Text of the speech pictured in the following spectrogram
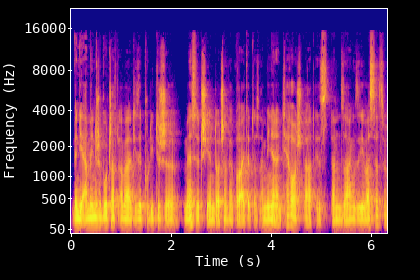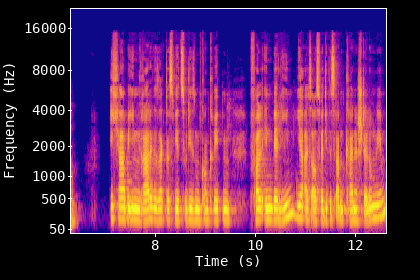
Wenn die armenische Botschaft aber diese politische Message hier in Deutschland verbreitet, dass Armenien ein Terrorstaat ist, dann sagen Sie was dazu? Ich habe Ihnen gerade gesagt, dass wir zu diesem konkreten Fall in Berlin hier als Auswärtiges Amt keine Stellung nehmen,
